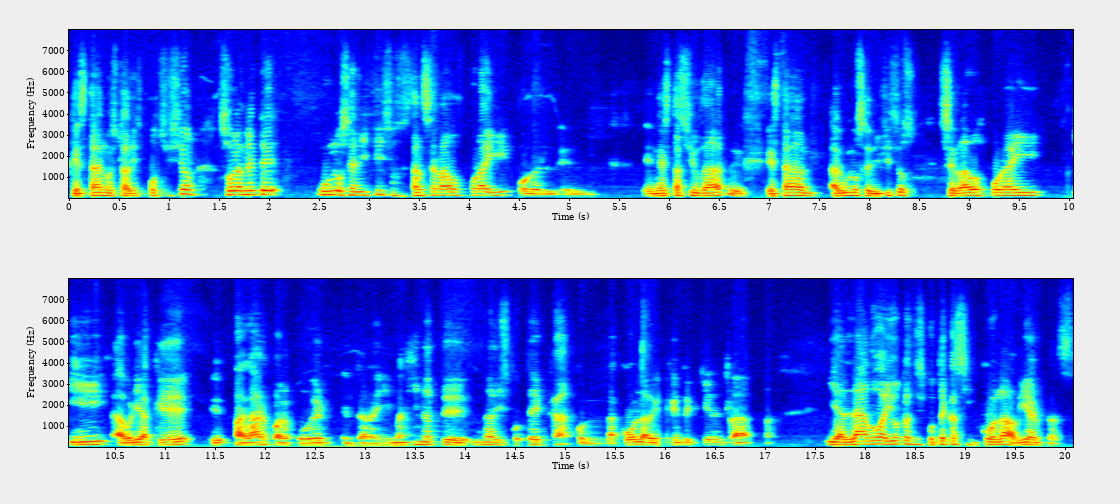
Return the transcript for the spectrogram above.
que está a nuestra disposición. Solamente unos edificios están cerrados por ahí, por el, en esta ciudad, están algunos edificios cerrados por ahí y habría que pagar para poder entrar ahí. Imagínate una discoteca con la cola de gente que quiere entrar y al lado hay otras discotecas sin cola abiertas.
